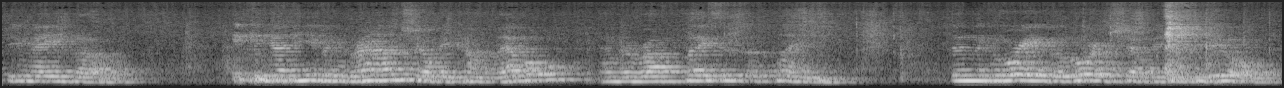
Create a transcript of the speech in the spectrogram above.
be made low. The uneven ground shall become level, and the rough places a plain. Then the glory of the Lord shall be revealed,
